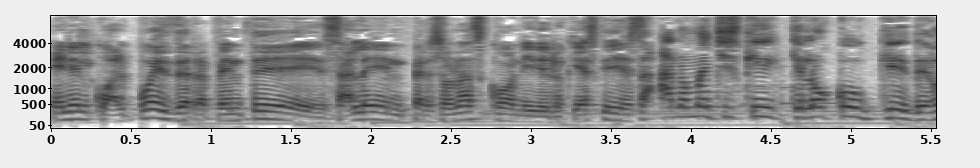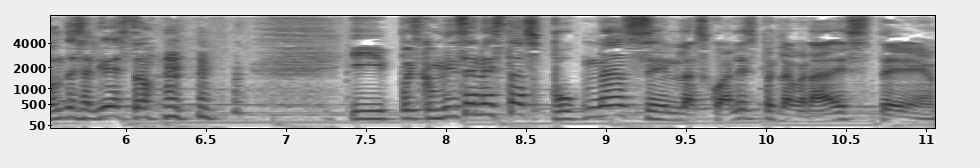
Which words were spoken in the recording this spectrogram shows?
en el cual pues de repente salen personas con ideologías que dices, ah, no manches, qué, qué loco, ¿de dónde salió esto? y pues comienzan estas pugnas en las cuales pues la verdad este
